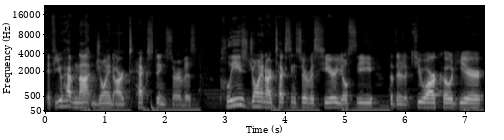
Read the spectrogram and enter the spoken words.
if you have not joined our texting service, please join our texting service here. You'll see that there's a QR code here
